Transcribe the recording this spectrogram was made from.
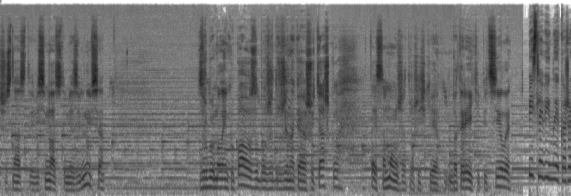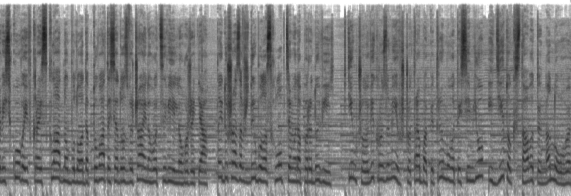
16 18 я звільнився. Зробив маленьку паузу, бо вже дружина каже, що тяжко. Та й самому вже трошечки батарейки підсіли. Після війни, каже військовий, вкрай складно було адаптуватися до звичайного цивільного життя. Та й душа завжди була з хлопцями на передовій. Втім, чоловік розумів, що треба підтримувати сім'ю і діток ставити на ноги,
